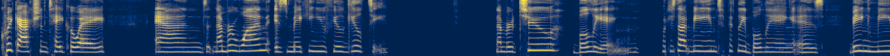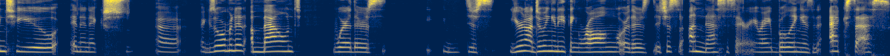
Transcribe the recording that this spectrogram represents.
quick action takeaway and number one is making you feel guilty. Number two, bullying. What does that mean? Typically, bullying is being mean to you in an ex, uh, exorbitant amount where there's just you're not doing anything wrong or there's it's just unnecessary, right? Bullying is an excess,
